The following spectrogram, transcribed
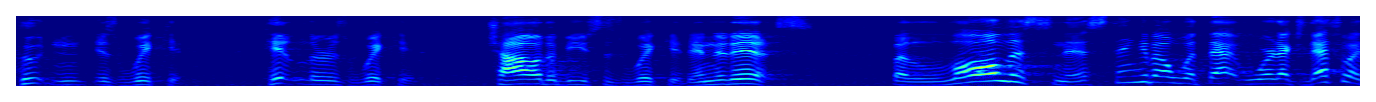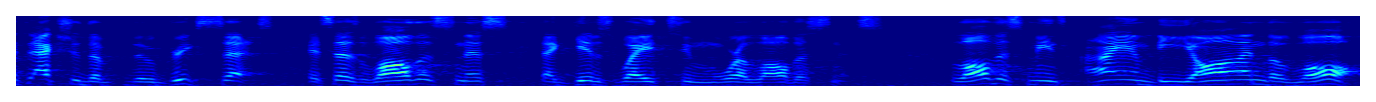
Putin is wicked. Hitler is wicked. Child abuse is wicked, and it is. But lawlessness, think about what that word actually, that's what actually the, the Greek says. It says lawlessness that gives way to more lawlessness. Lawless means I am beyond the law.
